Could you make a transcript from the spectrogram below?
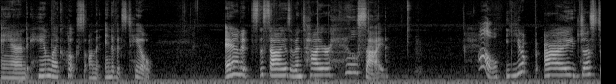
and hand like hooks on the end of its tail. And it's the size of an entire hillside. Oh, Yep, I just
